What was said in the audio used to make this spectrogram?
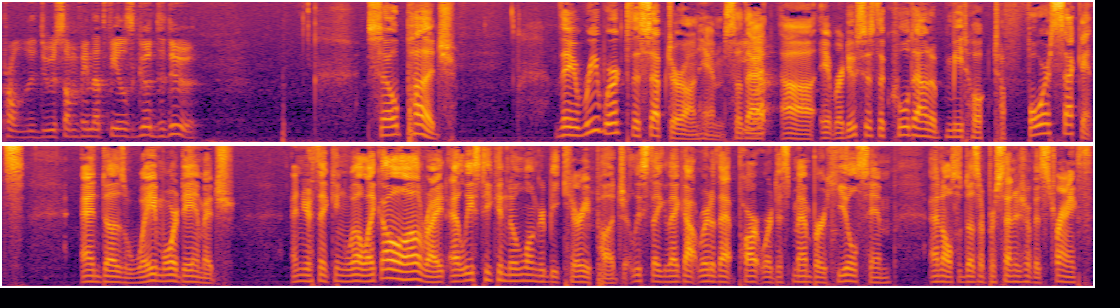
probably do something that feels good to do. So Pudge, they reworked the scepter on him so that uh, it reduces the cooldown of Meat Hook to four seconds and does way more damage. And you're thinking, well, like, oh, all right, at least he can no longer be carry Pudge. At least they they got rid of that part where Dismember heals him and also does a percentage of his strength.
